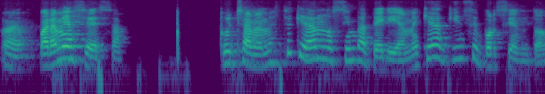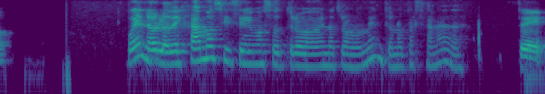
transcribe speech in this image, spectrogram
Bueno, para mí es esa. Escúchame, me estoy quedando sin batería, me queda 15%. Bueno, lo dejamos y seguimos otro, en otro momento, no pasa nada. Sí.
